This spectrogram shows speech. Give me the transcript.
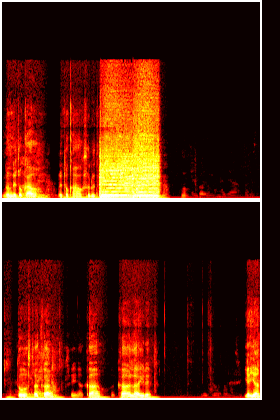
No he tocado, no he tocado absolutamente. Todo está acá, sí, acá, acá al aire. Y allá.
